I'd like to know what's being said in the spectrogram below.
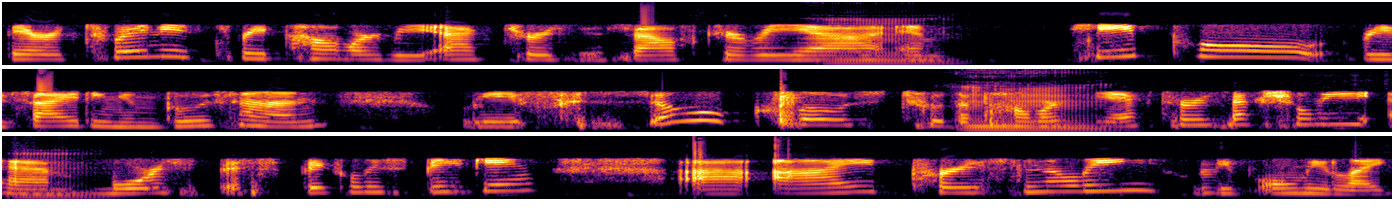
there are 23 power reactors in South Korea, mm. and people residing in Busan live so close to the power mm. reactors, actually, and mm. more specifically speaking, uh, I personally live only like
